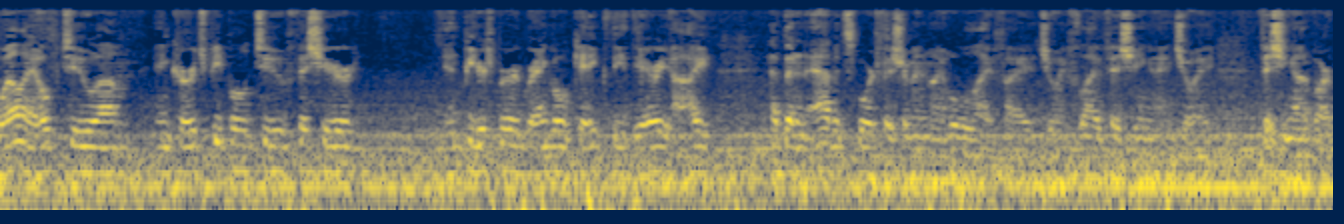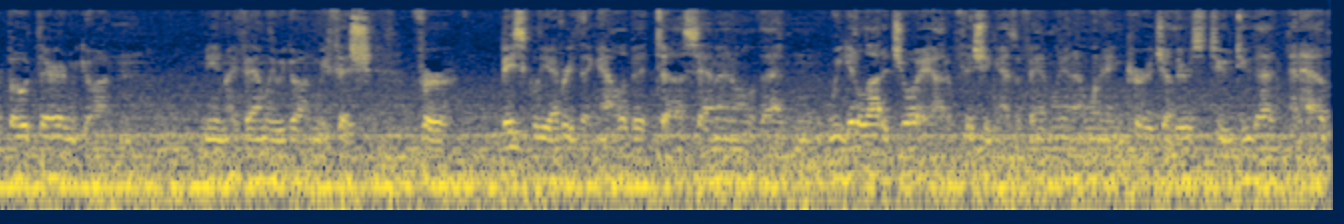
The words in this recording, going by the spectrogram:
Well, I hope to um, encourage people to fish here in Petersburg, Wrangell, Kake, the, the area. I have been an avid sport fisherman my whole life. I enjoy fly fishing. I enjoy fishing out of our boat there, and we go out and me and my family we go out and we fish for basically everything halibut, uh, salmon, all of that. And we get a lot of joy out of fishing as a family, and I want to encourage others to do that and have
